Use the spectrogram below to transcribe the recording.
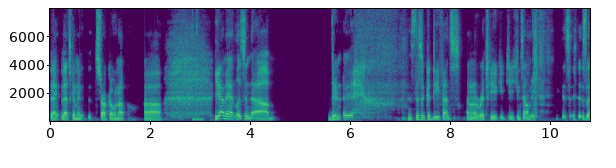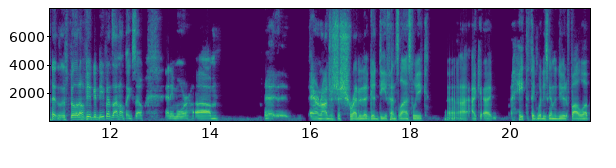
that that's going to start going up. Uh, yeah, man. Listen, uh, uh, is this a good defense? I don't know, Rich. You, you, can tell me. is, is, is, Philadelphia a good defense? I don't think so anymore. Um, uh, Aaron Rodgers just shredded a good defense last week. Uh, I, I, I hate to think what he's going to do to follow up.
